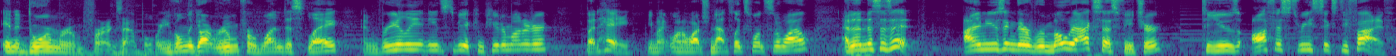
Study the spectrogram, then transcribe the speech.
in a dorm room, for example, where you've only got room for one display and really it needs to be a computer monitor but hey, you might wanna watch Netflix once in a while. And then this is it. I'm using their remote access feature to use Office 365.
